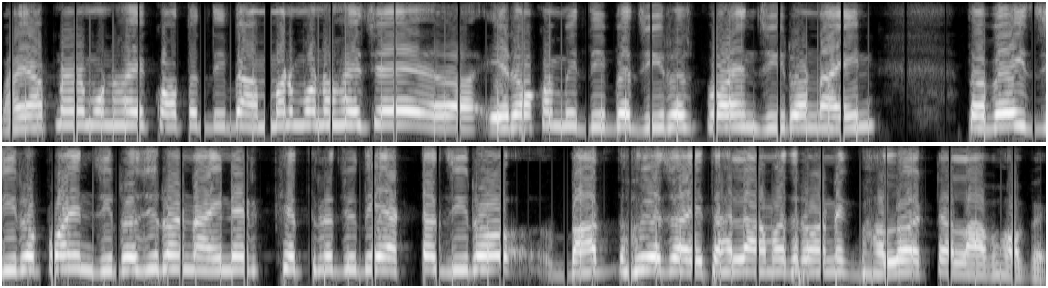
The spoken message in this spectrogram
ভাই, আপনার মনে হয় কত দিবে? আমার মনে হয় যে এরকমই দিবে জিরো পয়েন্ট জিরো নাইন তবে এই জিরো পয়েন্ট জিরো জিরো নাইনের ক্ষেত্রে যদি একটা জিরো বাদ হয়ে যায়, তাহলে আমাদের অনেক ভালো একটা লাভ হবে।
